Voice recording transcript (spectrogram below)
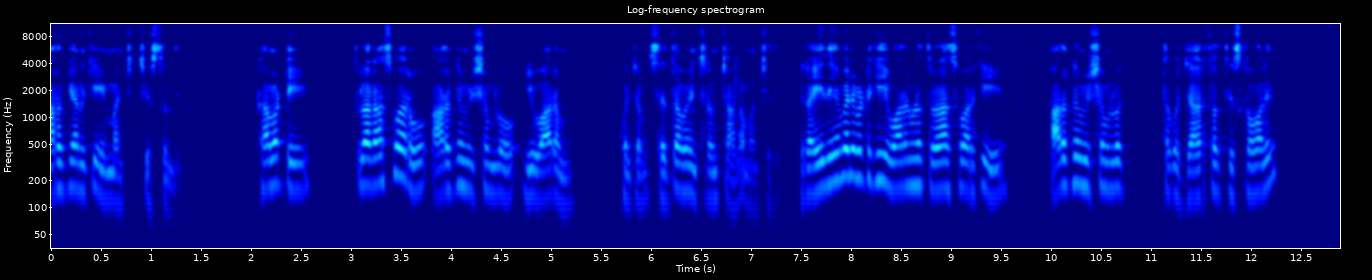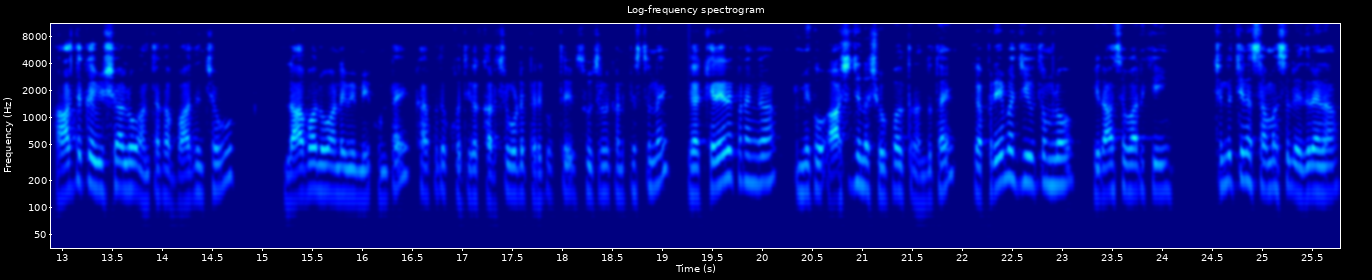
ఆరోగ్యానికి మంచి చేస్తుంది. కాబట్టి తులారాశి వారు ఆరోగ్యం విషయంలో ఈ వారం కొంచెం శ్రద్ధ వహించడం చాలా మంచిది. ఇక ఇదేమైనప్పటికీ ఈ వారంలో తులరాశి వారికి ఆరోగ్యం విషయంలో తగు జాగ్రత్తలు తీసుకోవాలి. ఆర్థిక విషయాలు అంతగా బాధించవు. లాభాలు అనేవి మీకు ఉంటాయి కాకపోతే కొద్దిగా ఖర్చులు కూడా పెరుగుతాయి. సూచనలు కనిపిస్తున్నాయి. ఇక కెరీర్ పరంగా మీకు ఆశించిన శుభఫలితాలు అందుతాయి. ఇక ప్రేమ జీవితంలో ఈ రాశి వారికి చిన్న చిన్న సమస్యలు ఎదురైనా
